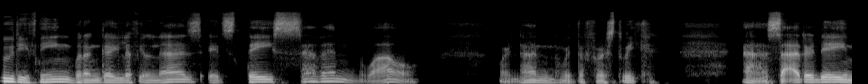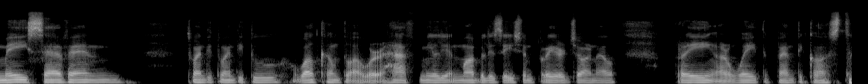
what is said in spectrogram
Good evening, Barangay La Filnaz. It's day seven. Wow. We're done with the first week. Uh, Saturday, May 7, 2022. Welcome to our half million mobilization prayer journal, praying our way to Pentecost.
